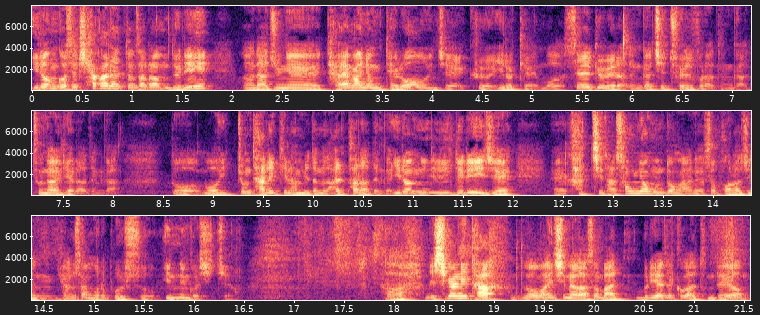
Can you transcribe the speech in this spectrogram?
이런 것에 착안했던 사람들이 어, 나중에 다양한 형태로 이제 그 이렇게 뭐 셀교회라든가 G12라든가 두날개라든가 또 뭐 좀 다르긴 합니다만 알파라든가 이런 일들이 이제 예, 같이 다 성령 운동 안에서 벌어진 현상으로 볼 수 있는 것이죠. 아, 이제 시간이 다 너무 많이 지나가서 마무리해야 될 것 같은데요.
